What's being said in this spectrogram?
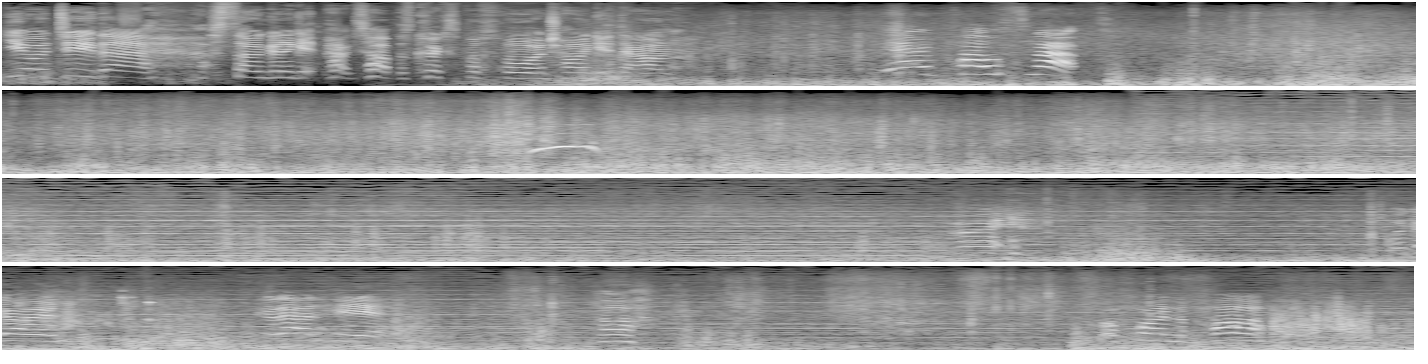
UOG there. So I'm gonna get packed up as quick as possible and try and get down. Yeah, pole snapped. Find the path.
